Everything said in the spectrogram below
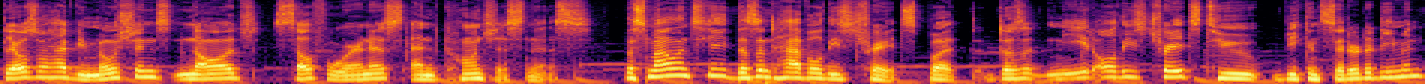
They also have emotions, knowledge, self-awareness, and consciousness. The Smile entity doesn't have all these traits, but does it need all these traits to be considered a demon?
